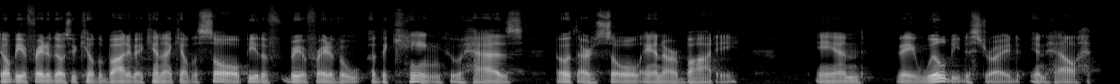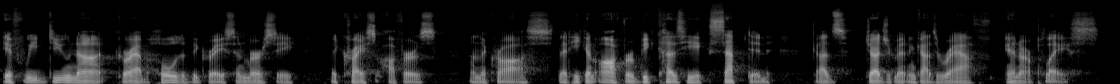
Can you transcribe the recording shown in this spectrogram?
Don't be afraid of those who kill the body but cannot kill the soul. Be, the, be afraid of the, of the king who has both our soul and our body. And they will be destroyed in hell if we do not grab hold of the grace and mercy that Christ offers on the cross, that he can offer because he accepted God's judgment and God's wrath in our place.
